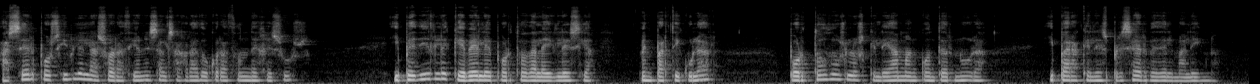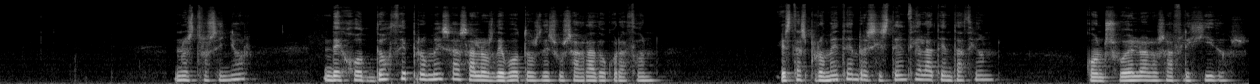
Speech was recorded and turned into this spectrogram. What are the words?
a ser posible las oraciones al Sagrado Corazón de Jesús y pedirle que vele por toda la Iglesia, en particular por todos los que le aman con ternura y para que les preserve del maligno. Nuestro Señor dejó doce promesas a los devotos de su Sagrado Corazón. Estas prometen resistencia a la tentación, consuelo a los afligidos,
